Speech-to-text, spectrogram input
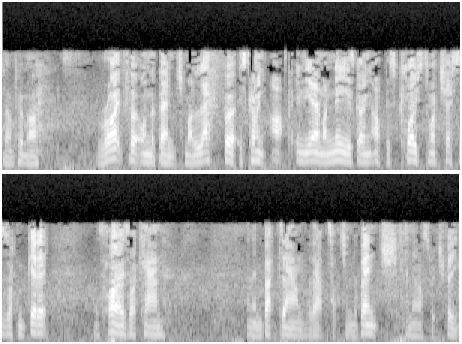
So I'm putting my right foot on the bench, my left foot is coming up in the air, my knee is going up as close to my chest as I can get it, as high as I can, and then back down without touching the bench, and then I'll switch feet.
